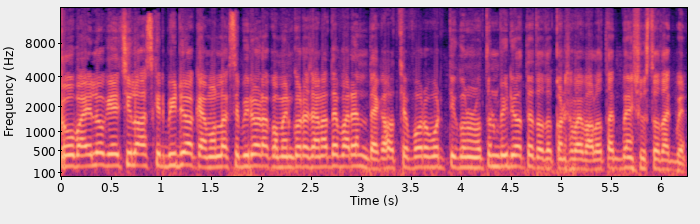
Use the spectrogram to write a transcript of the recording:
তো ভাই লোক, এই ছিল আজকের ভিডিও। কেমন লাগছে ভিডিওটা কমেন্ট করে জানাতে পারেন। দেখা হচ্ছে পরবর্তী কোনো নতুন ভিডিওতে। ততক্ষণ সবাই ভালো থাকবেন, সুস্থ থাকবেন।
